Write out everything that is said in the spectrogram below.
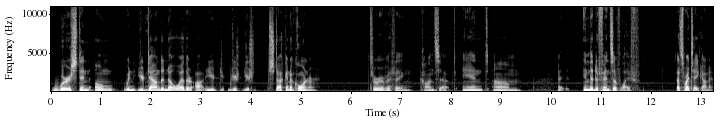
worst and own when you're down to no other op- you're, you're you're stuck in a corner. Sort of a thing concept. And um, in the defense of life. That's my take on it.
